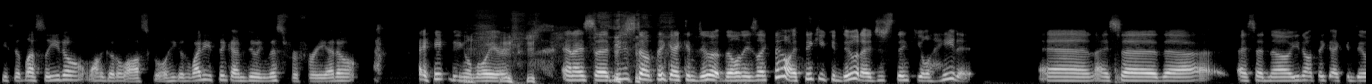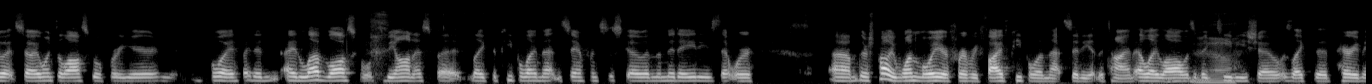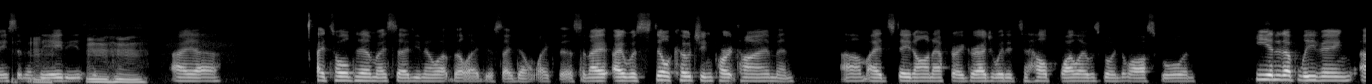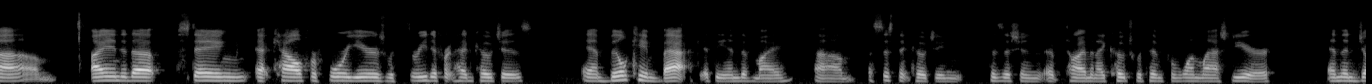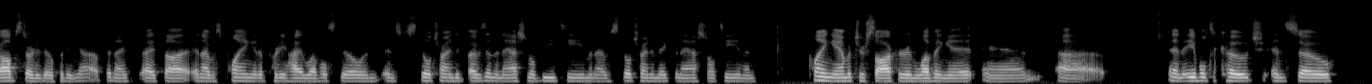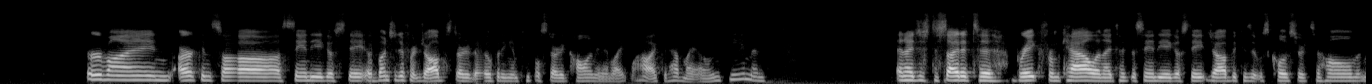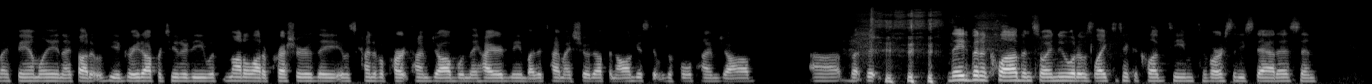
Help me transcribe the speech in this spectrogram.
he said, Lesle, you don't want to go to law school. He goes, Why do you think I'm doing this for free? I don't. I hate being a lawyer. and I said, You just don't think I can do it, Bill? And he's like, No, I think you can do it. I just think you'll hate it. And I said, uh, I said, no, you don't think I can do it. So I went to law school for a year. And boy, if I didn't, I love law school to be honest. But like the people I met in San Francisco in the mid '80s that were um, there's probably one lawyer for every five people in that city at the time. LA Law was a big yeah. TV show. It was like the Perry Mason of the 80s. Mm-hmm. mm-hmm. I, uh, I told him, I said, you know what, Bill, I just, I don't like this. And I, I was still coaching part time and um, I had stayed on after I graduated to help while I was going to law school. And he ended up leaving. Um, I ended up staying at Cal for four years with three different head coaches. And Bill came back at the end of my um, assistant coaching position at time and I coached with him for one last year and then jobs started opening up and I, I thought and I was playing at a pretty high level still and, and still trying to I was in the national B team and I was still trying to make the national team and playing amateur soccer and loving it and uh, and able to coach and so Irvine, Arkansas, San Diego State, a bunch of different jobs started opening and people started calling me and I'm like, wow, I could have my own team and and I just decided to break from Cal and I took the San Diego State job because it was closer to home and my family and I thought it would be a great opportunity with not a lot of pressure. They it was kind of a part-time job when they hired me and by the time I showed up in August it was a full-time job. Uh, but the, they'd been a club and so I knew what it was like to take a club team to varsity status and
